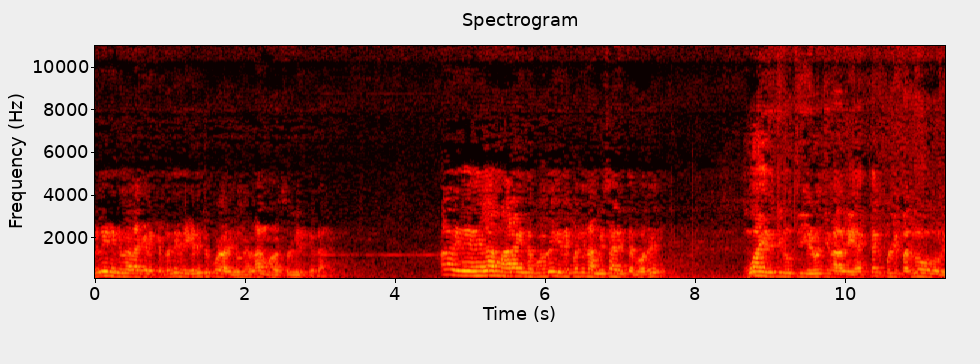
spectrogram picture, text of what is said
விளைநிலங்களாக இருக்கின்றது இதை எடுக்கக்கூடாது என்றெல்லாம் அவர் சொல்லியிருக்கிறார். ஆனால் இதையெல்லாம் ஆராய்ந்த போது இதை பற்றி நாம் விசாரித்த போது மூவாயிரத்தி நூற்றி எழுபத்தி நாலு ஏக்கர் புள்ளி பதினோரு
